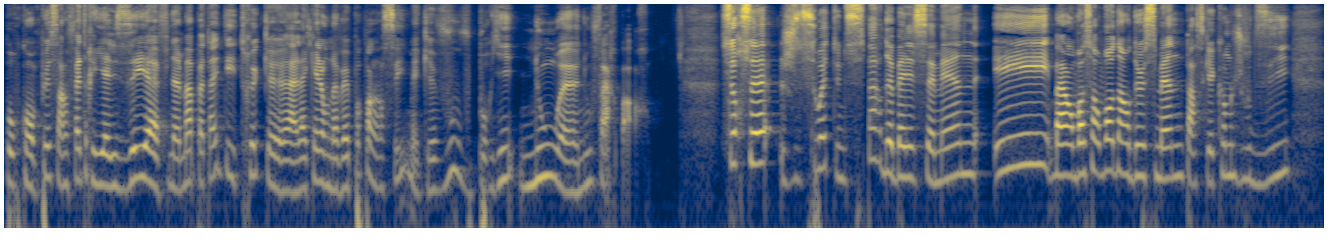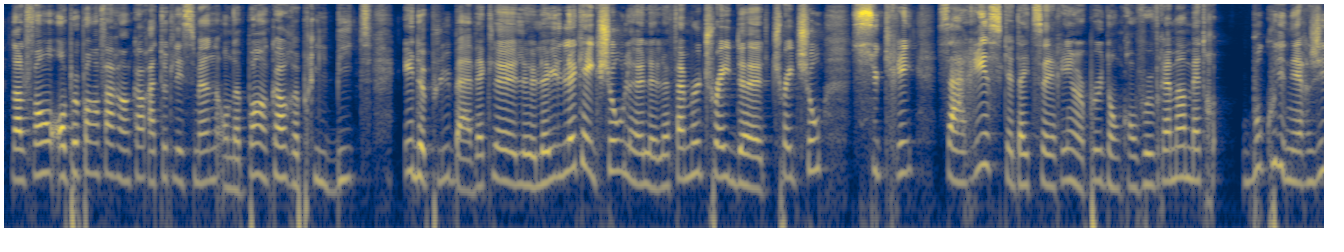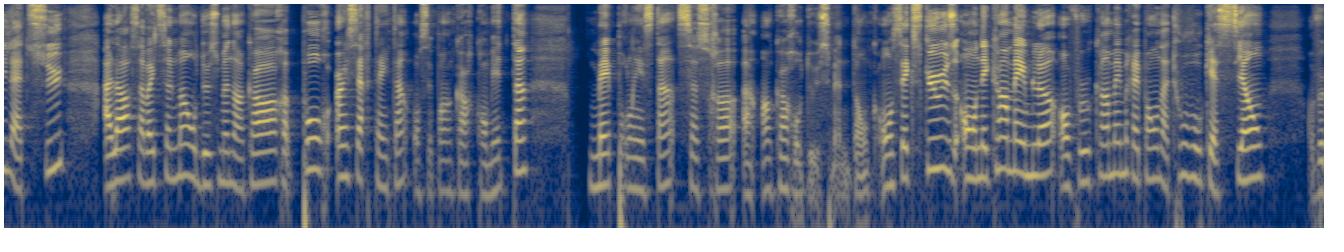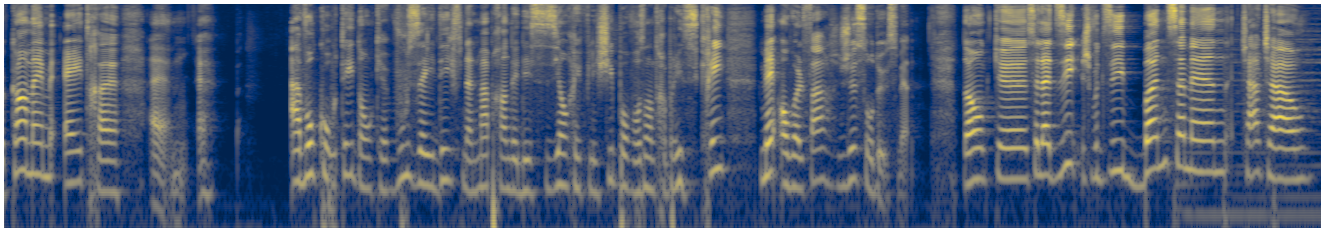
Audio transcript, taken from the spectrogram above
pour qu'on puisse en fait réaliser euh, finalement peut-être des trucs euh, à laquelle on n'avait pas pensé, mais que vous, vous pourriez nous, euh, nous faire part. Sur ce, je vous souhaite une super de belle semaine et ben on va se revoir dans deux semaines parce que comme je vous dis, dans le fond, on peut pas en faire encore à toutes les semaines. On n'a pas encore repris le beat et de plus, ben avec le, le, le, cake show, le, le, fameux trade trade show sucré, ça risque d'être serré un peu. Donc on veut vraiment mettre beaucoup d'énergie là-dessus. Alors, ça va être seulement aux deux semaines encore pour un certain temps. On ne sait pas encore combien de temps, mais pour l'instant, ce sera euh, encore aux deux semaines. Donc, on s'excuse, on est quand même là, on veut quand même répondre à toutes vos questions, on veut quand même être euh, euh, à vos côtés, donc vous aider finalement à prendre des décisions réfléchies pour vos entreprises sucrées, mais on va le faire juste aux deux semaines. Donc, cela dit, je vous dis bonne semaine. Ciao, ciao!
